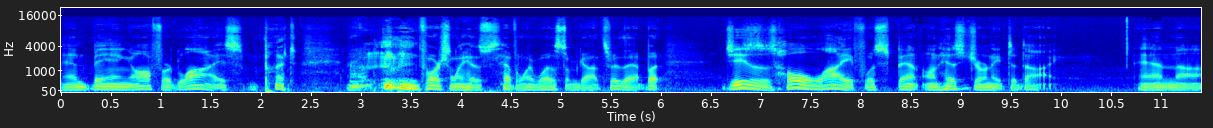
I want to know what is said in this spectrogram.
and being offered lies, but. Uh, fortunately, his heavenly wisdom got through that. But Jesus' whole life was spent on his journey to die, and uh,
